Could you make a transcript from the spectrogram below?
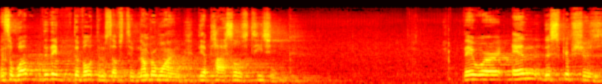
And so, what did they devote themselves to? Number one, the apostles' teaching. They were in the scriptures,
